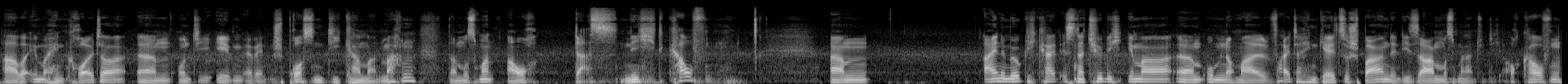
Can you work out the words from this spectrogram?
aber immerhin Kräuter ähm, und die eben erwähnten Sprossen, die kann man machen. Da muss man auch das nicht kaufen. Ähm, eine Möglichkeit ist natürlich immer, ähm, um nochmal weiterhin Geld zu sparen, denn die Samen muss man natürlich auch kaufen.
